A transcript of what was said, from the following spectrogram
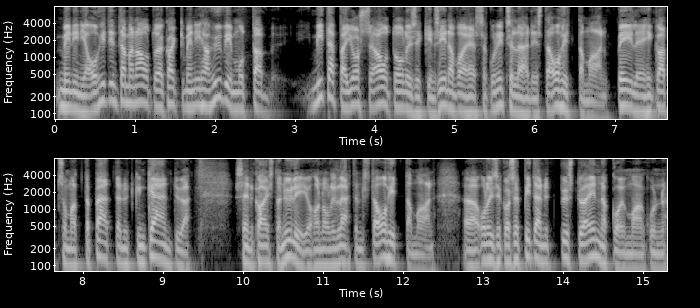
Menin ja ohitin tämän auton ja kaikki meni ihan hyvin, mutta mitäpä jos se auto olisikin siinä vaiheessa, kun itse lähdin sitä ohittamaan, peileihin katsomatta päättänytkin kääntyä sen kaistan yli, johon oli lähtenyt sitä ohittamaan. Ö, olisiko se pitänyt pystyä ennakoimaan, kun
